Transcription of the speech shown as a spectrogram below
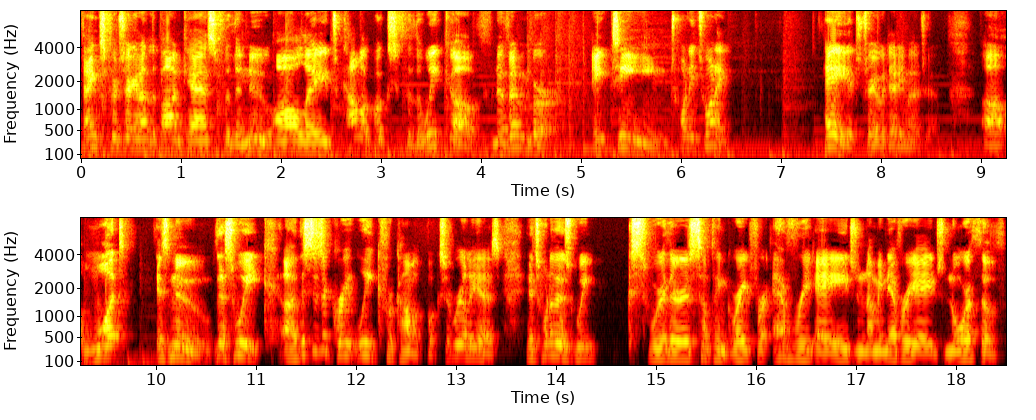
Thanks for checking out the podcast for the new all age comic books for the week of November 18, 2020. Hey, it's Trey with Daddy Mojo. Uh, what is new this week? Uh, this is a great week for comic books. It really is. It's one of those weeks where there is something great for every age, and I mean every age north of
